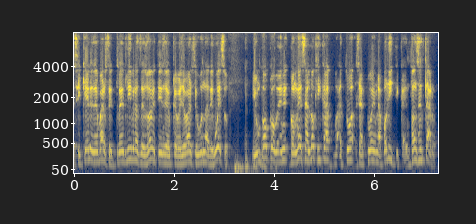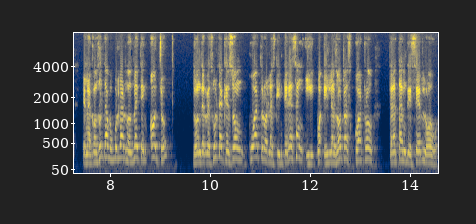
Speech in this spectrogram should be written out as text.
si quiere llevarse tres libras de suave, tiene que llevarse una de hueso. Y un poco con esa lógica se actúa en la política. Entonces, claro, en la consulta popular nos meten ocho, donde resulta que son cuatro las que interesan y, las otras cuatro tratan de ser lo,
